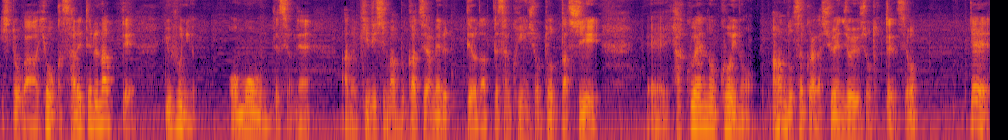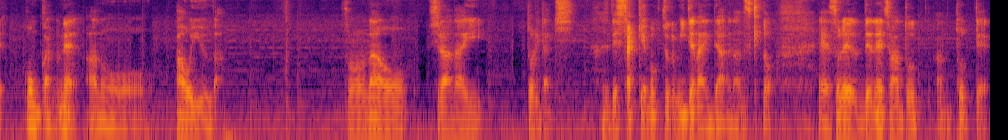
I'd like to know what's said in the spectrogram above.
人が評価されてるなっていうふうに思うんですよね。あの、霧島部活やめるってよだって作品賞取ったし、えー、100円の恋の安藤サクラが主演女優賞取ってるんですよ。で、今回もね、あのー、青優が、その名を知らない鳥たち でしたっけ？僕ちょっと見てないんであれなんですけど、えー、それでね、ちゃんとあの取って、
